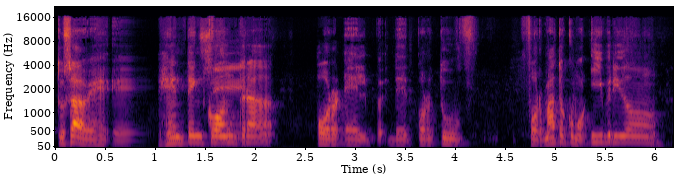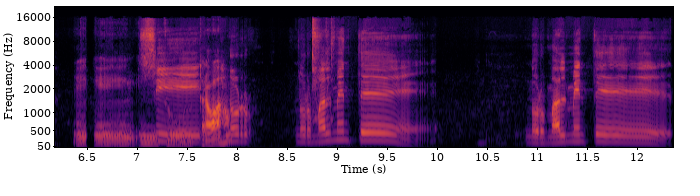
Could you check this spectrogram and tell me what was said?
tú sabes, eh, gente en contra por, el, por tu formato como híbrido en, tu trabajo? normalmente, normalmente,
